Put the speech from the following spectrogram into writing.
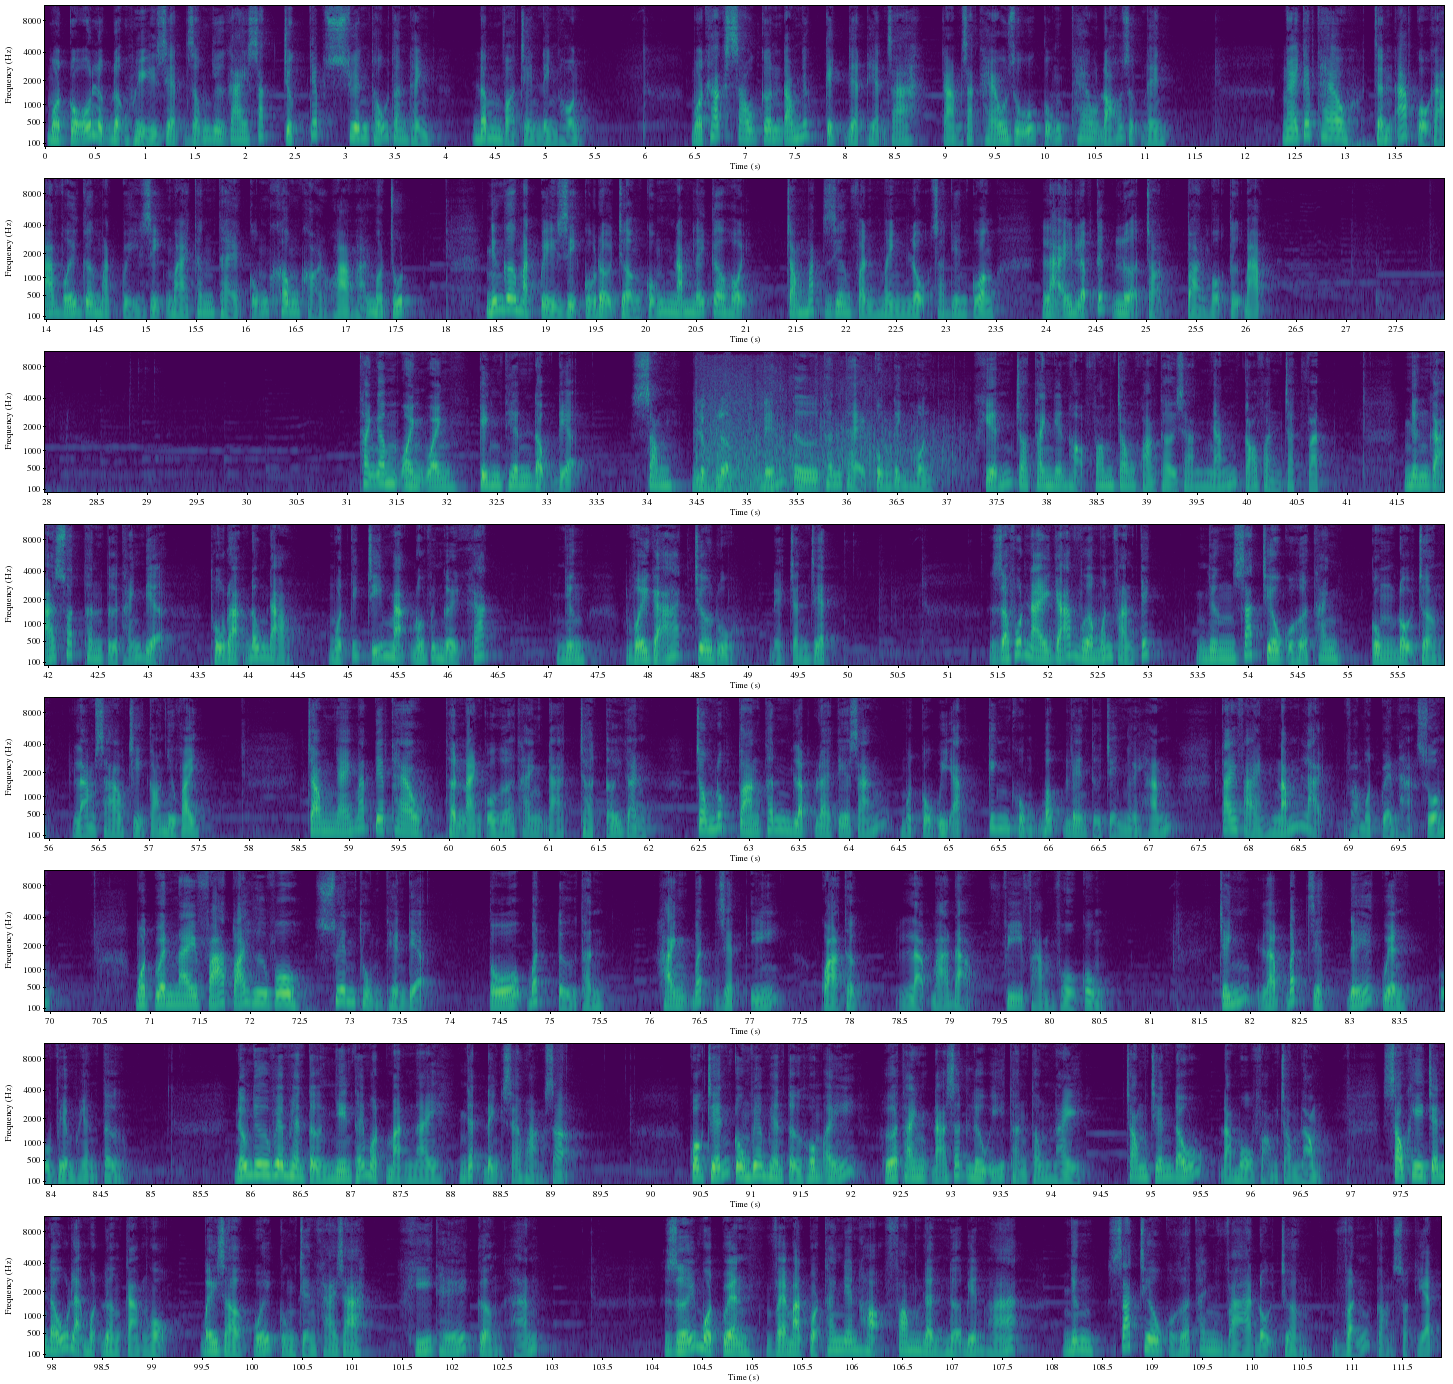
Một cỗ lực lượng hủy diệt giống như gai sắc trực tiếp xuyên thấu thân hình, đâm vào trên linh hồn. Một khắc sau cơn đau nhức kịch liệt hiện ra, cảm giác héo rũ cũng theo đó dựng lên. Ngay tiếp theo, chấn áp của gã với gương mặt quỷ dị ngoài thân thể cũng không khỏi hòa hoãn một chút. Những gương mặt quỷ dị của đội trưởng cũng nắm lấy cơ hội, trong mắt riêng phần mình lộ ra điên cuồng, lại lập tức lựa chọn toàn bộ tự bạo. Thanh âm oanh oanh, kinh thiên động địa Song lực lượng đến từ thân thể cùng linh hồn khiến cho thanh niên họ Phong trong khoảng thời gian ngắn có phần chật vật. Nhưng gã xuất thân từ thánh địa, thủ đoạn đông đảo, một kích trí mạng đối với người khác. Nhưng với gã chưa đủ để chấn giết. Giờ phút này gã vừa muốn phản kích, nhưng sát chiêu của hứa thanh cùng đội trưởng làm sao chỉ có như vậy. Trong nháy mắt tiếp theo, thân ảnh của hứa thanh đã chợt tới gần. Trong lúc toàn thân lập loè tia sáng, một cỗ uy áp kinh khủng bốc lên từ trên người hắn, tay phải nắm lại và một quyền hạ xuống. Một quyền này phá toái hư vô, xuyên thủng thiên địa, tố bất tử thân, hành bất diệt ý, quả thực là bá đạo phi phàm vô cùng. Chính là bất diệt đế quyền của viêm huyền tử. Nếu như viêm huyền tử nhìn thấy một mặt này, nhất định sẽ hoảng sợ. Cuộc chiến cùng viêm huyền tử hôm ấy, hứa thanh đã rất lưu ý thần thông này trong chiến đấu đã mô phỏng trong lòng. Sau khi chiến đấu lại một đường cảm ngộ, bây giờ cuối cùng triển khai ra, khí thế cường hãn. Dưới một quyền, vẻ mặt của thanh niên họ Phong lần nữa biến hóa, nhưng sát chiêu của hứa thanh và đội trưởng vẫn còn xuất hiện.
